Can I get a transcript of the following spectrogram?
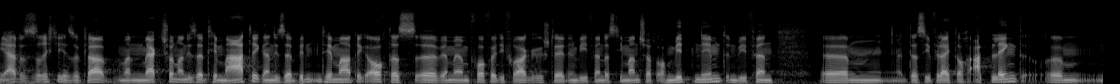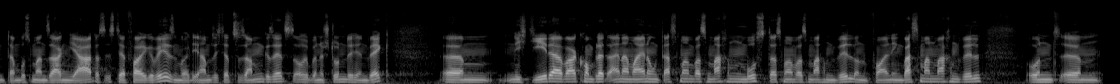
Ja, das ist richtig. Also klar, man merkt schon an dieser Thematik, an dieser Bindenthematik auch, dass äh, wir haben ja im Vorfeld die Frage gestellt, inwiefern das die Mannschaft auch mitnimmt, inwiefern ähm, dass sie vielleicht auch ablenkt. Ähm, da muss man sagen, ja, das ist der Fall gewesen, weil die haben sich da zusammengesetzt, auch über eine Stunde hinweg. Ähm, nicht jeder war komplett einer Meinung, dass man was machen muss, dass man was machen will und vor allen Dingen, was man machen will. Und ähm,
